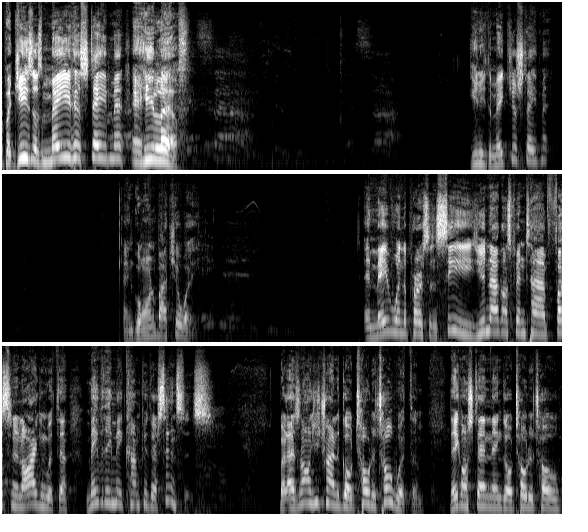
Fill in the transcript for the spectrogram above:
But Jesus made his statement and he left. You need to make your statement and go on about your way. And maybe when the person sees you're not going to spend time fussing and arguing with them, maybe they may come to their senses. But as long as you're trying to go toe to toe with them, they're going to stand there and go toe to toe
